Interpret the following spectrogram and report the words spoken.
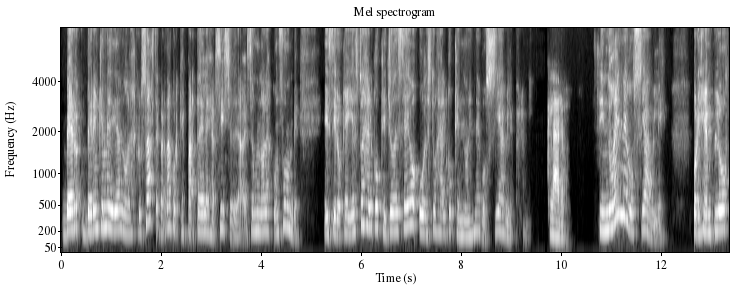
ver, ver en qué medida no las cruzaste, ¿verdad? Porque es parte del ejercicio y a veces uno las confunde. Y decir, ok, esto es algo que yo deseo o esto es algo que no es negociable para mí. Claro. Si no es negociable, por ejemplo,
